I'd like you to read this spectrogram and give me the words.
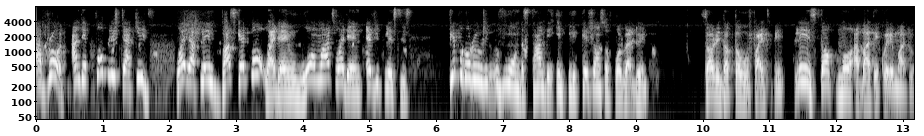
abroad and they publish their kids while they're playing basketball, while they're in Walmart, while they're in every places. People don't really even understand the implications of what we are doing. Sorry, doctor will fight me. Please talk more about Ekweremadu.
